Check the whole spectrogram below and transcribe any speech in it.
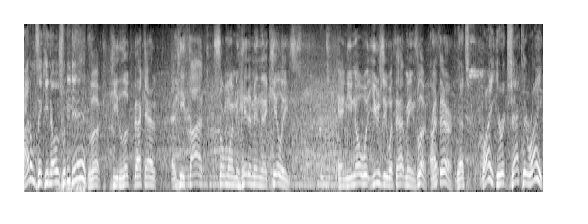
I don't think he knows what he did. Look, he looked back at he thought someone hit him in the Achilles. And you know what usually what that means. Look, right there. That's right. You're exactly right.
